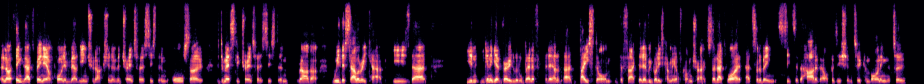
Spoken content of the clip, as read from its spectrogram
And I think that's been our point about the introduction of a transfer system, also a domestic transfer system, rather, with a salary cap, is that you're, going to get very little benefit out of that based on the fact that everybody's coming off contract. So that's why that sort of been sits at the heart of our opposition to combining the two,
